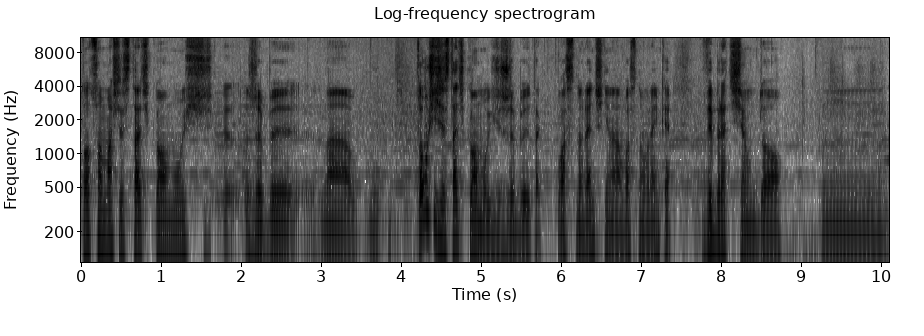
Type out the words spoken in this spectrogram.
To, co ma się stać komuś, e, żeby na. Co musi się stać komuś, żeby tak własnoręcznie, na własną rękę wybrać się do mm,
